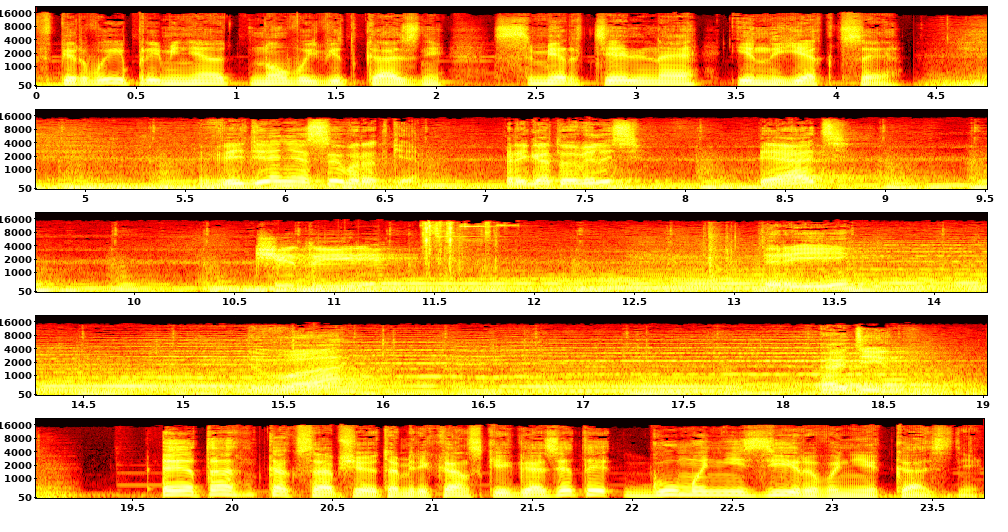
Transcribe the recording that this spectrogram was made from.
впервые применяют новый вид казни – смертельная инъекция. Введение сыворотки. Приготовились? Пять. Четыре три, два, один. Это, как сообщают американские газеты, гуманизирование казни.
